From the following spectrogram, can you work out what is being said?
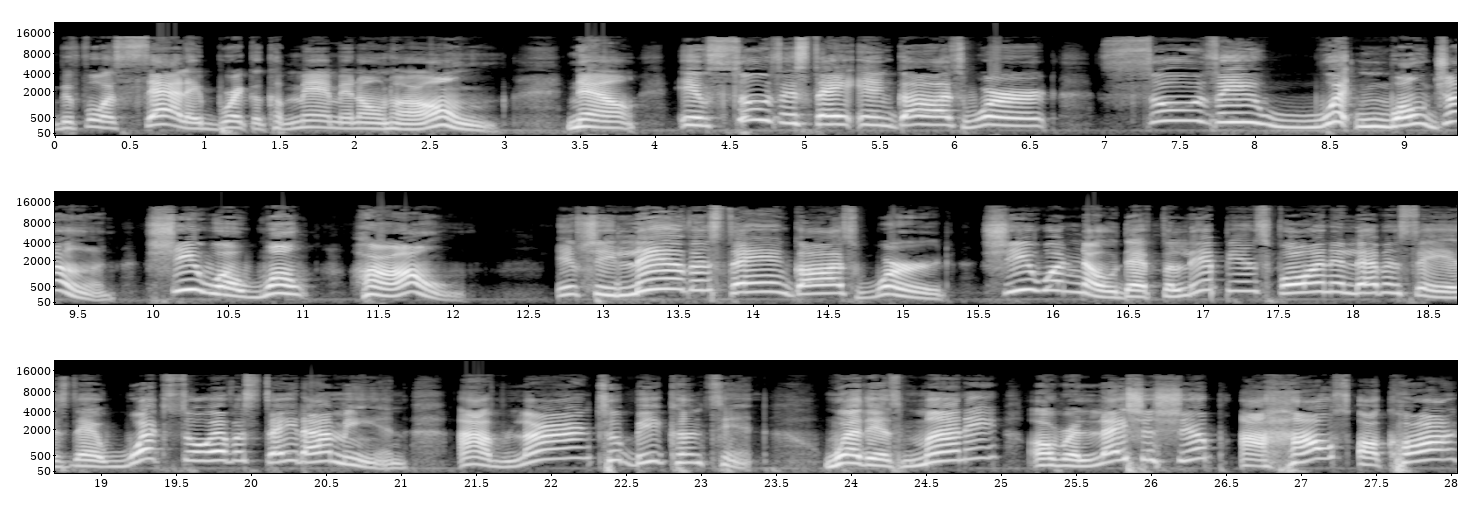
before Sally break a commandment on her own. Now, if Susie stay in God's word, Susie wouldn't want John. She will want her own. If she live and stay in God's word, she would know that Philippians 4 and 11 says that whatsoever state I'm in, I've learned to be content. Whether it's money, a relationship, a house, or car,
